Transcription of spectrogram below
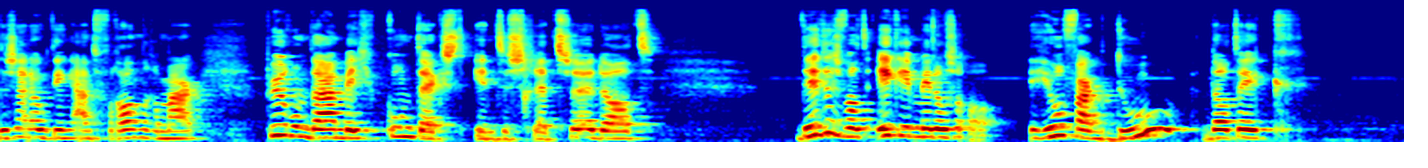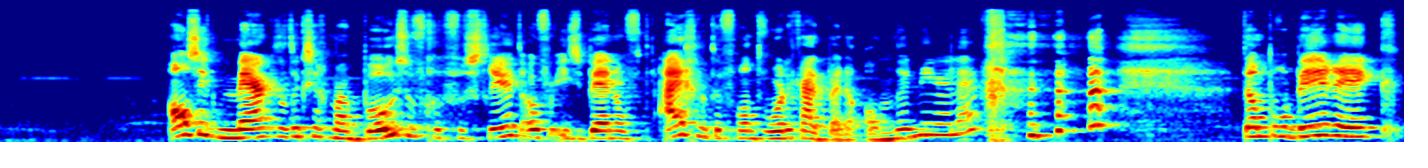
er zijn ook dingen aan het veranderen, maar puur om daar een beetje context in te schetsen, dat dit is wat ik inmiddels heel vaak doe, dat ik als ik merk dat ik zeg maar boos of gefrustreerd over iets ben of eigenlijk de verantwoordelijkheid bij de ander neerleg, dan probeer ik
